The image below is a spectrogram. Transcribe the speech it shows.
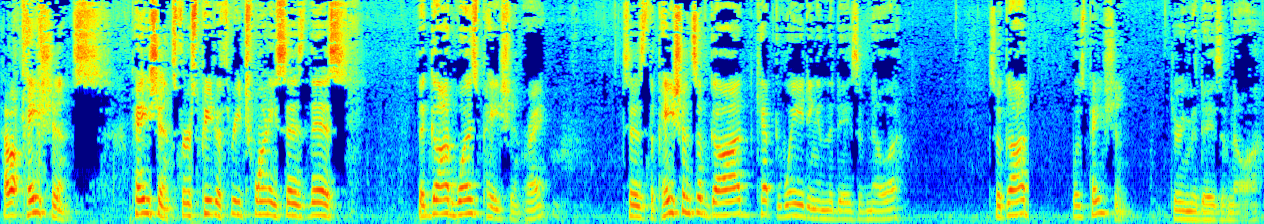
How about patience? Patience. 1 Peter 3:20 says this, that God was patient, right? It says the patience of God kept waiting in the days of Noah. So God was patient during the days of Noah.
